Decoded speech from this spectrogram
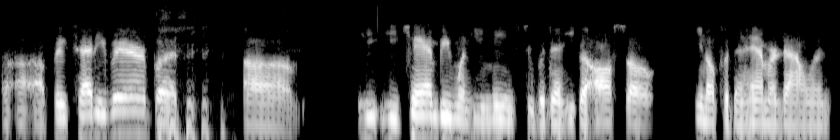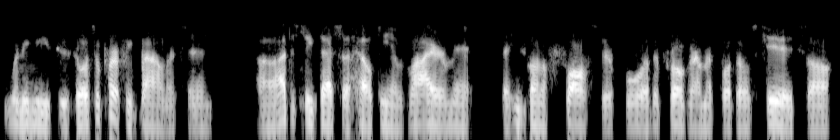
a, a big teddy bear, but, um, he, he can be when he needs to, but then he could also, you know, put the hammer down when, when he needs to. So it's a perfect balance. And, uh, I just think that's a healthy environment that he's going to foster for the program and for those kids. So,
